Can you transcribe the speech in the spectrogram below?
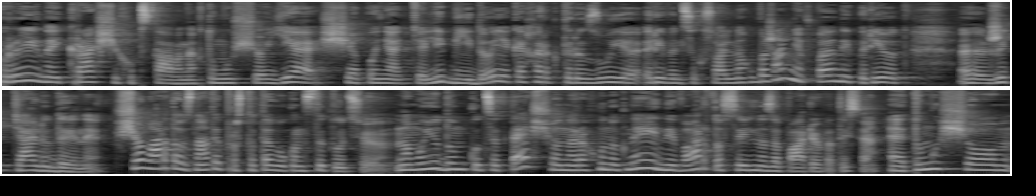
при найкращих обставинах, тому що є ще поняття лібідо, яке характеризує рівень сексуального бажання в певний період е, життя людини. Що варто знати про статеву конституцію? На мою думку, це те, що на рахунок неї не варто сильно запарюватися, е, тому що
